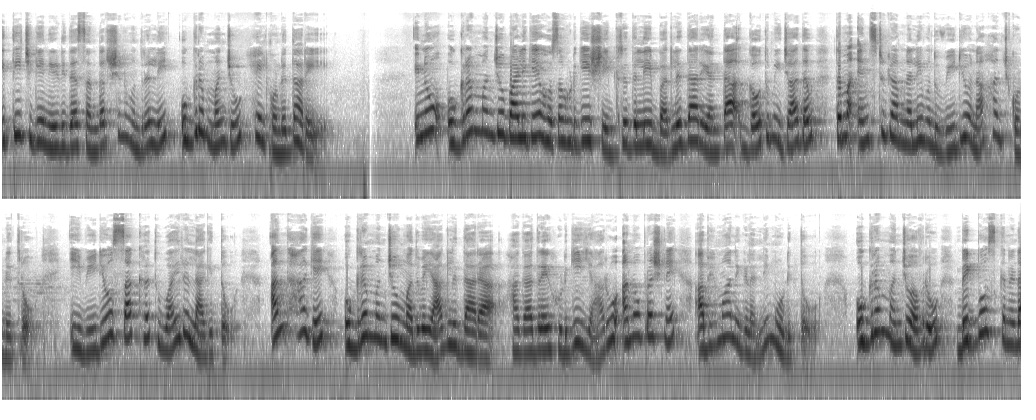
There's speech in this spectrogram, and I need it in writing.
ಇತ್ತೀಚೆಗೆ ನೀಡಿದ ಸಂದರ್ಶನವೊಂದರಲ್ಲಿ ಉಗ್ರಂ ಮಂಜು ಹೇಳ್ಕೊಂಡಿದ್ದಾರೆ. ಇನ್ನು ಉಗ್ರಂ ಮಂಜು ಬಾಳಿಗೆ ಹೊಸ ಹುಡುಗಿ ಶೀಘ್ರದಲ್ಲಿ ಬರಲಿದ್ದಾರೆ ಅಂತ ಗೌತಮಿ ಜಾಧವ್ ತಮ್ಮ ಇನ್ಸ್ಟಾಗ್ರಾಮ್ನಲ್ಲಿ ಒಂದು ವಿಡಿಯೋನ ಹಂಚಿಕೊಂಡಿದ್ರು. ಈ ವಿಡಿಯೋ ಸಖತ್ ವೈರಲ್ ಆಗಿತ್ತು. ಅಂದ ಹಾಗೆ ಉಗ್ರಂ ಮಂಜು ಮದುವೆಯಾಗಲಿದ್ದಾರಾ? ಹಾಗಾದರೆ ಹುಡುಗಿ ಯಾರು ಅನ್ನೋ ಪ್ರಶ್ನೆ ಅಭಿಮಾನಿಗಳಲ್ಲಿ ಮೂಡಿತ್ತು. ಉಗ್ರಂ ಮಂಜು ಅವರು ಬಿಗ್ ಬಾಸ್ ಕನ್ನಡ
